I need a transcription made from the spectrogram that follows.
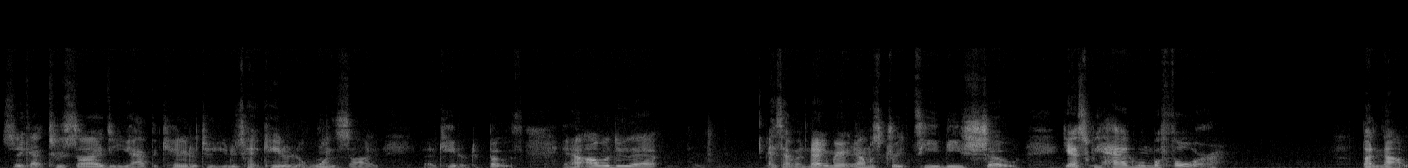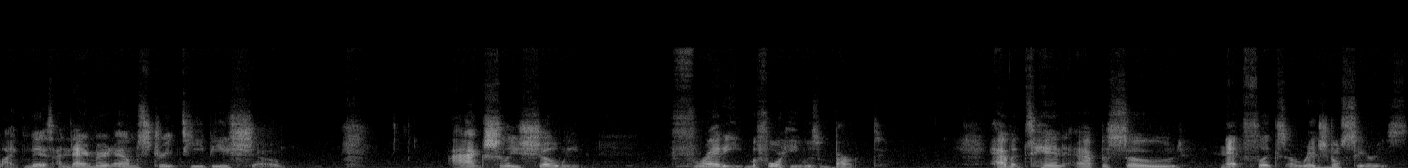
So you got two sides that you have to cater to. You just can't cater to one side. Cater to both. And how I would do that is have a Nightmare on Elm Street TV show. Yes, we had one before, but not like this. A Nightmare on Elm Street TV show actually showing Freddy before he was burnt. Have a 10 episode Netflix original series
